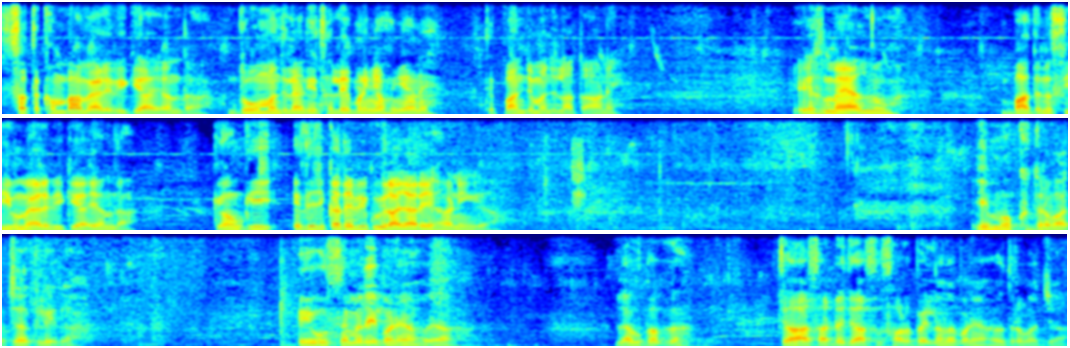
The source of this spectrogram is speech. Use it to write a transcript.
ਸਤਖੰਬਾ ਮਹਿਲ ਵੀ ਕਿਹਾ ਜਾਂਦਾ। ਦੋ ਮੰਜ਼ਲਾਂ ਦੀ ਥੱਲੇ ਬਣੀਆਂ ਹੋਈਆਂ ਨੇ ਤੇ ਪੰਜ ਮੰਜ਼ਲਾਂ ਤਾਂ ਨੇ। ਇਸ ਮਹਿਲ ਨੂੰ ਬਦਨਸੀਬ ਮਹਿਲ ਵੀ ਕਿਹਾ ਜਾਂਦਾ, ਕਿਉਂਕਿ ਇਹਦੇ 'ਚ ਕਦੇ ਵੀ ਕੋਈ ਰਾਜਾ ਰਿਹਾ ਨਹੀਂ ਗਿਆ। ਇਹ ਮੁੱਖ ਦਰਵਾਜ਼ਾ ਕਿਲੇ ਦਾ। ਇਹ ਉਸ ਸਮੇਂ ਦਾ ਹੀ ਬਣਿਆ ਹੋਇਆ। ਲਗਭਗ 4 450 ਸਾਲ ਪਹਿਲਾਂ ਦਾ ਬਣਿਆ ਹੋਇਆ ਦਰਵਾਜ਼ਾ।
